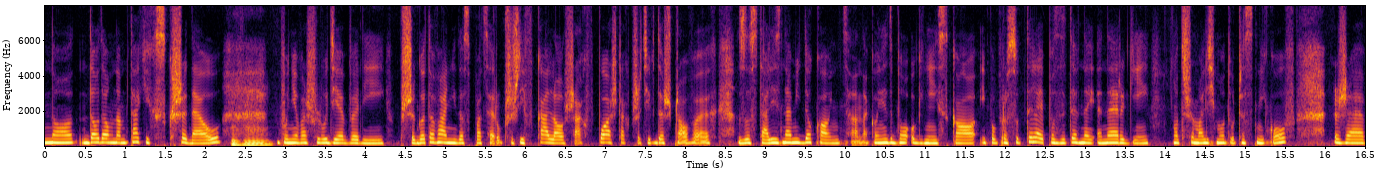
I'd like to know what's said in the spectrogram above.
no, dodał nam takich skrzydeł, Mhm. ponieważ ludzie byli przygotowani do spaceru, przyszli w kaloszach, w płaszczach przeciwdeszczowych, zostali z nami do końca. Na koniec było ognisko i po prostu tyle pozytywnej energii otrzymaliśmy od uczestników, że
